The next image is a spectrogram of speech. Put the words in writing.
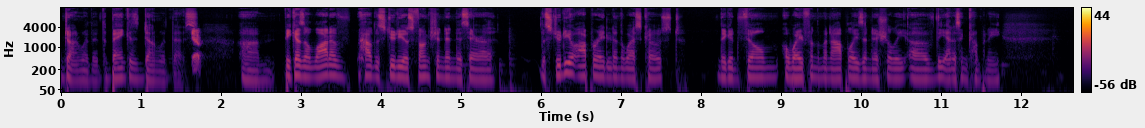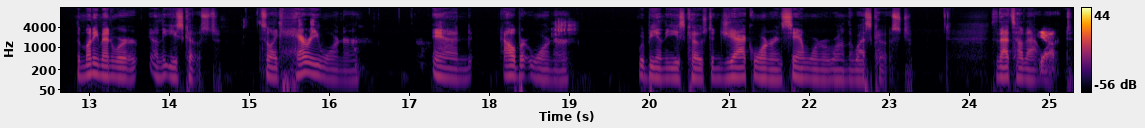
done with it. The bank is done with this. Yep. Um, because a lot of how the studios functioned in this era, the studio operated in the West Coast. They could film away from the monopolies initially of the Edison Company. The money men were on the East Coast. So like Harry Warner and Albert Warner would be on the East Coast and Jack Warner and Sam Warner were on the West Coast. So that's how that Yeah. worked.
